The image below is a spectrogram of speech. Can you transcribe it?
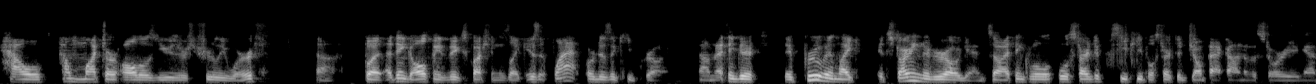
how how much are all those users truly worth? Uh, but I think ultimately the biggest question is like, is it flat or does it keep growing? Um, I think they're, they've proven like it's starting to grow again. So I think we'll we'll start to see people start to jump back onto the story again.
